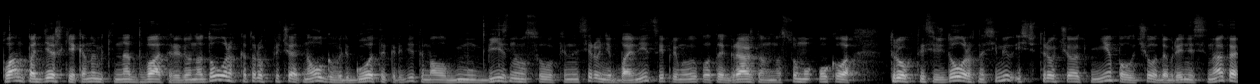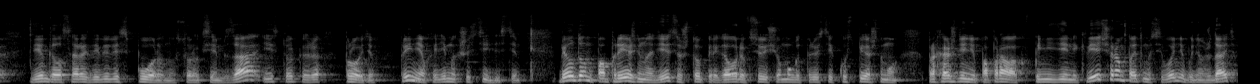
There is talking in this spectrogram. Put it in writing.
План поддержки экономики на 2 триллиона долларов, который включает налоговые льготы, кредиты малому бизнесу, финансирование больниц и прямые выплаты гражданам на сумму около 3000 долларов на семью из 4 человек не получил одобрения Сената, где голоса разделились поровну 47 за и столько же против при необходимых 60. Белый дом по-прежнему надеется, что переговоры все еще могут привести к успешному прохождению поправок в понедельник вечером, поэтому сегодня будем ждать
